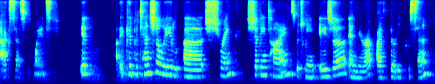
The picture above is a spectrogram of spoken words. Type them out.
access points. It, it could potentially uh, shrink shipping times between Asia and Europe by 30%.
